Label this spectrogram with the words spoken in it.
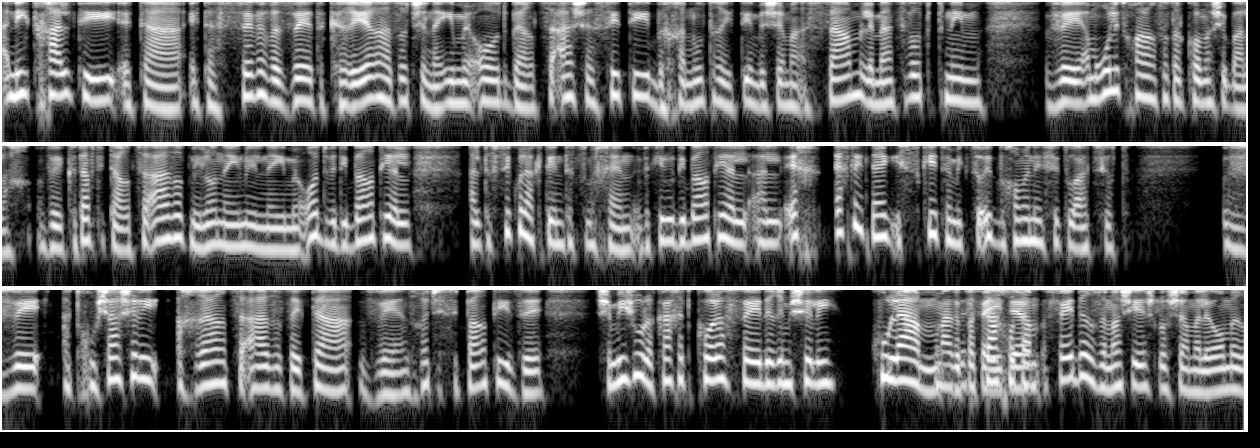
אני התחלתי את, ה, את הסבב הזה, את הקריירה הזאת שנעים מאוד, בהרצאה שעשיתי בחנות רהיטים בשם האסם למעצבות פנים. ואמרו לי, תוכל להרצות על כל מה שבא לך. וכתבתי את ההרצאה הזאת, מלא נעים לי לנעים מאוד, ודיברתי על, על תפסיקו להקטין את עצמכם, וכאילו דיברתי על, על איך, איך להתנהג עסקית ומקצועית בכל מיני סיטואציות. והתחושה שלי אחרי ההרצאה הזאת הייתה, ואני זוכרת שסיפרתי את זה, שמישהו לקח את כל הפיידרים שלי, כולם, מה זה ופתח fader? אותם. fader זה מה שיש לו שם לעומר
